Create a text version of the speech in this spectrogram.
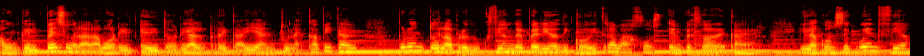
Aunque el peso de la labor editorial recaía en Túnez capital, pronto la producción de periódicos y trabajos empezó a decaer y la consecuencia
